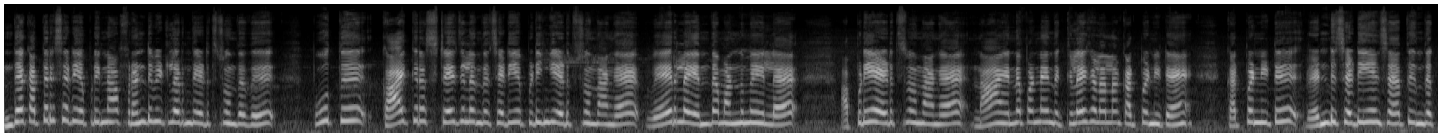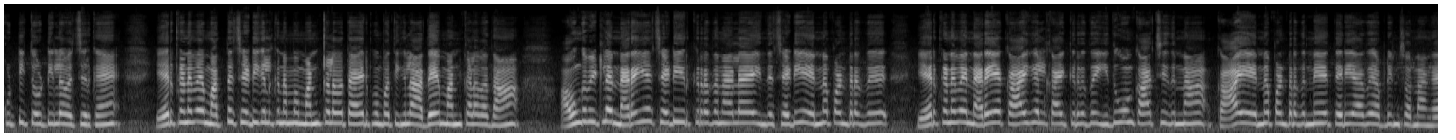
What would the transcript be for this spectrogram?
இந்த கத்தரி செடி எப்படின்னா ஃப்ரெண்டு வீட்டில் இருந்து எடுத்துகிட்டு வந்தது. பூத்து காய்க்கிற ஸ்டேஜில் இந்த செடியை பிடுங்கி எடுத்துகிட்டு வந்தாங்க. வேரில் எந்த மண்ணுமே இல்லை. அப்படியே எடுத்துகிட்டு வந்தாங்க. நான் என்ன பண்ணேன் இந்த கிளைகளெல்லாம் கட் பண்ணிட்டேன். கட் பண்ணிவிட்டு ரெண்டு செடியையும் சேர்த்து இந்த குட்டி தொட்டியில் வச்சுருக்கேன். ஏற்கனவே மற்ற செடிகளுக்கு நம்ம மண்கலவை தயாரிப்போம் பார்த்தீங்களா அதே மண்கலவை தான். அவங்க வீட்டில் நிறைய செடி இருக்கிறதுனால இந்த செடியை என்ன பண்ணுறது ஏற்கனவே நிறைய காய்கள் காய்க்கிறது. இதுவும் காய்ச்சிதுன்னா காயை என்ன பண்ணுறதுன்னே தெரியாது அப்படின்னு சொன்னாங்க.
